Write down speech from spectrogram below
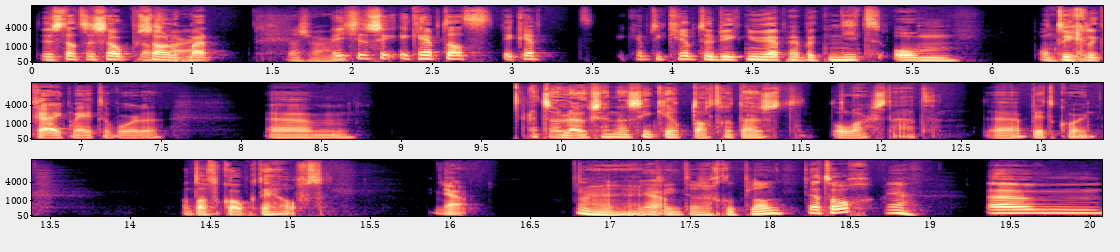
Dus dat is zo persoonlijk. maar Dat is waar. weet je, dus ik, ik heb dat, ik heb, ik heb die crypto die ik nu heb, heb ik niet om ontiegelijk rijk mee te worden. Ehm, het zou leuk zijn als die een keer op 80.000 dollar staat, de bitcoin. Want dan verkoop ik de helft. Ja. Ja. Klinkt als een goed plan. Ja, toch? Ja. Ehm,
